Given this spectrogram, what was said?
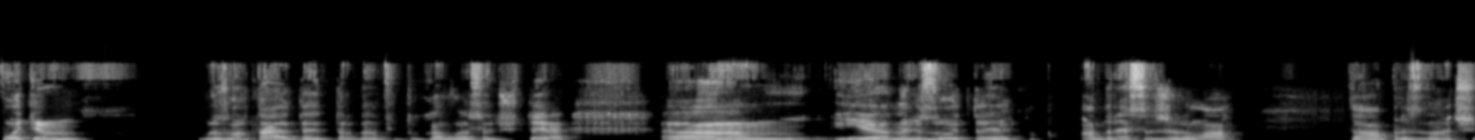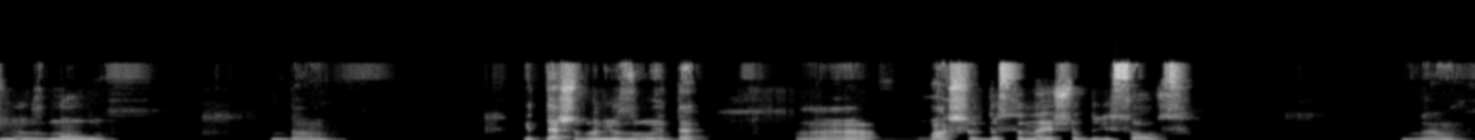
Потім розгортаєте інтернет VS 4 ем, і аналізуєте адреси джерела та призначення знову. Да. І теж аналізуєте е, ваш destination і source. Да.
